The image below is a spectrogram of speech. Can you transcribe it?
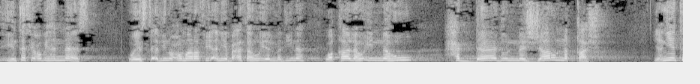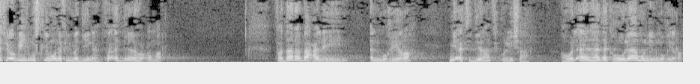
ينتفع بها الناس ويستأذن عمر في أن يبعثه إلى المدينة وقال له إنه حداد نجار نقاش. يعني ينتفع به المسلمون في المدينة فأذن له عمر. فضرب عليه المغيرة مئة درهم في كل شهر. هو الآن هذاك غلام للمغيرة.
